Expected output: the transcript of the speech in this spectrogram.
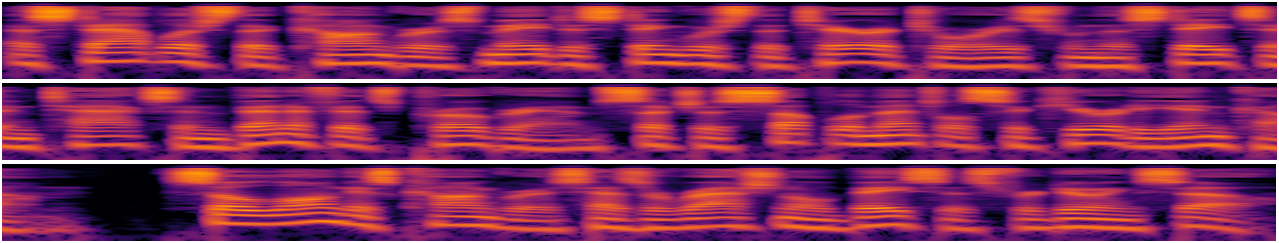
establish that Congress may distinguish the territories from the states in tax and benefits programs such as supplemental security income, so long as Congress has a rational basis for doing so.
